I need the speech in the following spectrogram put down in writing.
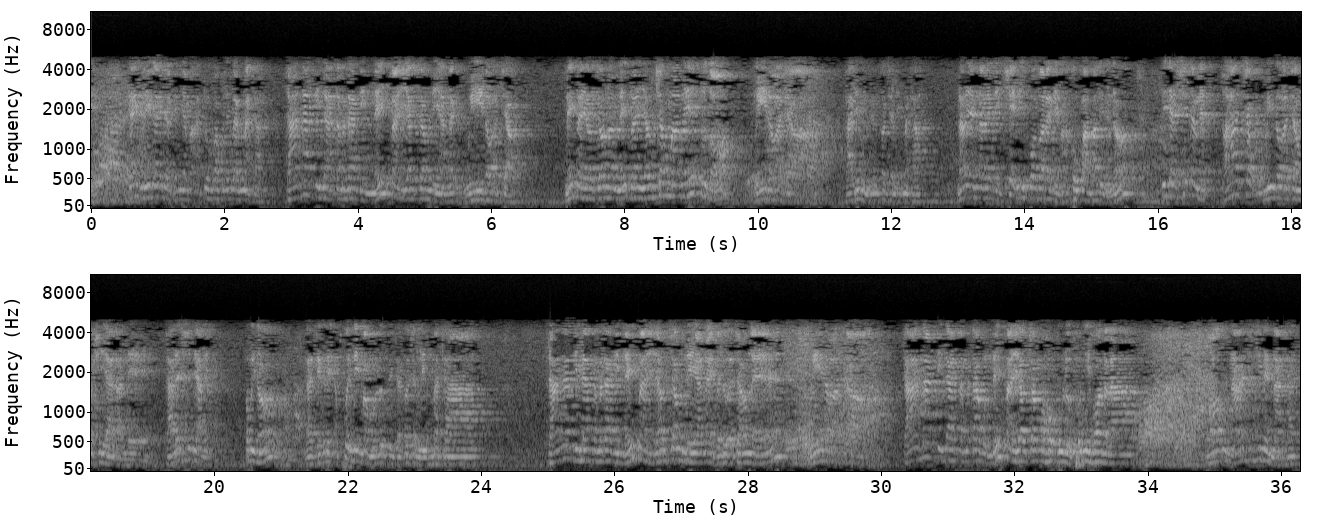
ဒါကလေးလိုက်တော့ဒီညမှာအတူပါကလေးပဲမှတ်တာဒါနသီလသမထတိနိဗ္ဗာန်ရောက်ကြောင်းနေရာ၌ဝေတော့အကြောင်း နိဗ္ဗာန်ရောက်ကြောင်းလားနိဗ္ဗာန်ရောက်ကြောင်းပါမယ်သို့တော့ဝေတော့အကြောင်းဒါလေးကိုသတ်ချက်လေးမှတ်ထားနောက်ရနောက်ရချက်ပြီးပေါ်သွားတဲ့နေမှာအကုန်ပါပါလိမ့်မယ်နော်ဒီကရှင်းတယ်ဘာကြောင့်ဝေတော့အကြောင်းရှိရတာလဲဒါလည်းရှင်းပြလိုက်ဟုတ်ပြီနော်အဲဒီကနေ့အဖွင့်လေးမှာမလို့သိကြတော့ချက်လေးမှတ်ထားဒါနသီလသမထတိနိဗ္ဗာန်ရောက်ကြောင်းနေရာ၌ဘယ်လိုအကြောင်းလဲဝေတော့အကြောင်းဒါနသီလသမထကိုနိဗ္ဗာန်ရောက်ကြောင်းမဟုတ်ဘူးလို့ဘုန်းကြီးဟောသလားမဟုတ်ဘူးနားကြီးကြီးနဲ့နားထား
